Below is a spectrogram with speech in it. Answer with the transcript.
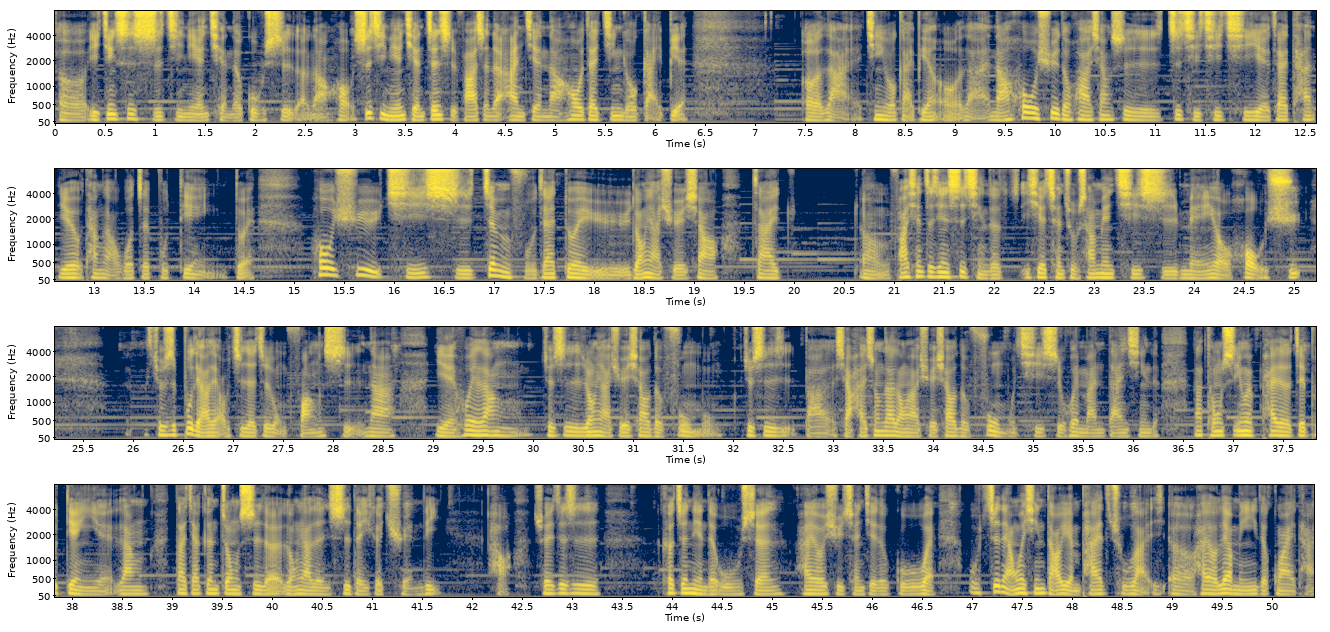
呃，已经是十几年前的故事了。然后十几年前真实发生的案件，然后再经由改编而来，经由改编而来。然后后续的话，像是志祺七七也在探，也有探讨过这部电影。对，后续其实政府在对于聋哑学校在嗯发现这件事情的一些惩处上面，其实没有后续，就是不了了之的这种方式。那。也会让就是聋哑学校的父母，就是把小孩送在聋哑学校的父母，其实会蛮担心的。那同时，因为拍了这部电影，也让大家更重视了聋哑人士的一个权利。好，所以这是柯贞年的《无声》，还有许承杰的《孤味》。这两位新导演拍出来，呃，还有廖明义的《怪胎》，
